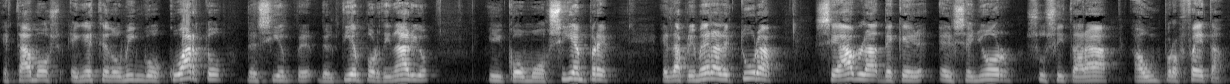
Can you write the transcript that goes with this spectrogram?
Estamos en este domingo cuarto del, siempre, del tiempo ordinario y como siempre, en la primera lectura se habla de que el Señor suscitará a un profeta.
